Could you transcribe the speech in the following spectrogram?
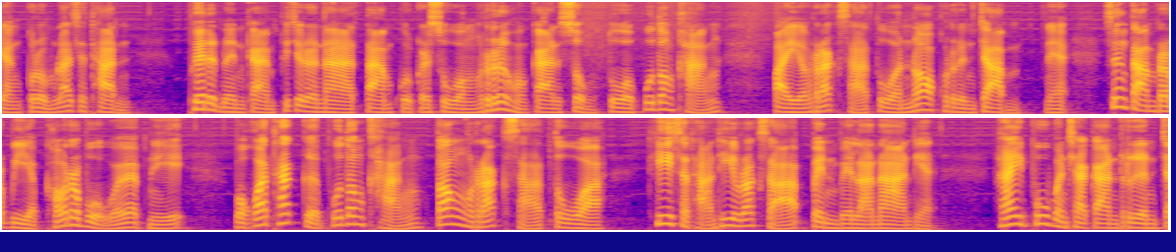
ยังกรมราชทัณฑ์เพื่อดำเนินการพิจารณาตามกฎกระทรวงเรื่องของการส่งตัวผู้ต้องขัง ไปรักษาตัวนอกเรือนจำเนี่ยซึ่งตามระเบียบเขาระบุไว้แบบนี้ บอกว่าถ้าเกิดผู้ต้องขังต้องรักษาตัวที่สถานที่รักษาเป็นเวลานานเนี่ยให้ผู้บัญชาการเรือนจ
